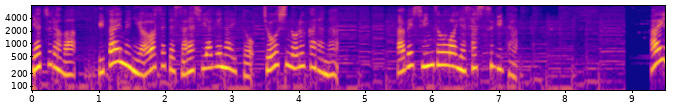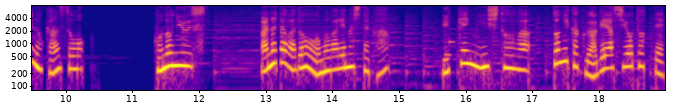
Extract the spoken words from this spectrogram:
奴らは痛い目に合わせて晒し上げないと調子乗るからな。安倍晋三は優しすぎた。愛の感想。このニュース、あなたはどう思われましたか？立憲民主党は、とにかく上げ足を取って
